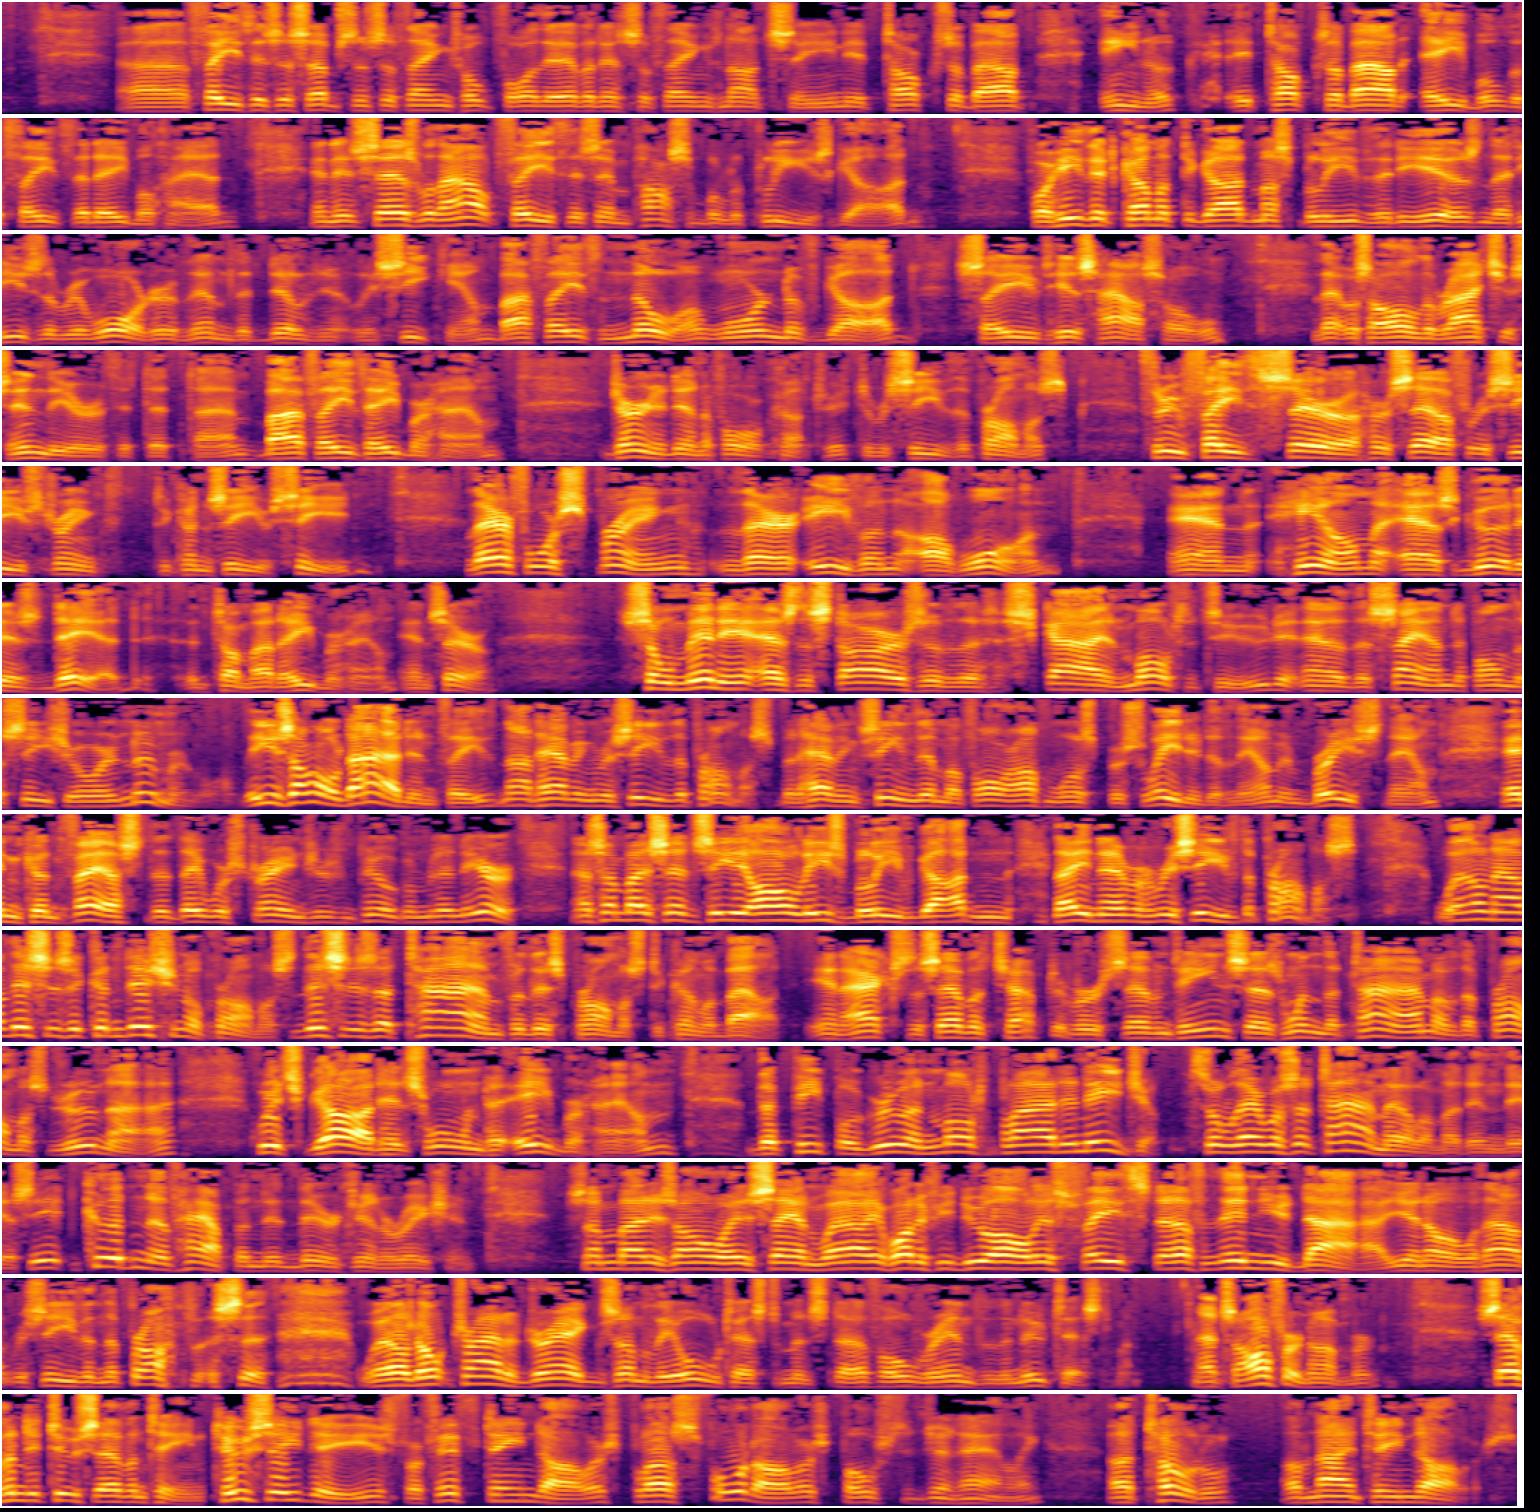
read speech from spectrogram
Uh, faith is a substance of things hoped for, the evidence of things not seen. It talks about Enoch. It talks about Abel, the faith that Abel had. And it says, without faith it's impossible to please God. For he that cometh to God must believe that he is, and that he's the rewarder of them that diligently seek him. By faith, Noah, warned of God, saved his household. That was all the righteous in the earth at that time. By faith, Abraham journeyed into a foreign country to receive the promise. Through faith, Sarah herself received strength to conceive seed. Therefore, spring there even of one, and him as good as dead, and talking about Abraham and Sarah, so many as the stars of the sky in multitude, and of the sand upon the seashore innumerable. These all died in faith, not having received the promise, but having seen them afar off, and was persuaded of them, embraced them, and confessed that they were strangers and pilgrims in the earth. Now somebody said, see, all these believe God, and they never received the promise. Well, now this is a conditional promise. This is a time for this promise to come about. In Acts the seventh chapter, verse 17 says, When the time of the promise drew nigh, which God had sworn to Abraham, the people grew and multiplied in Egypt. So there was a time element in this. It couldn't have happened in their generation. Somebody's always saying, well, what if you do all this faith stuff and then you die, you know, without receiving the promise? well, don't try to drag some of the Old Testament stuff over into the New Testament. That's offer number 7217. Two CDs for $15 plus $4 postage and handling, a total of $19.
